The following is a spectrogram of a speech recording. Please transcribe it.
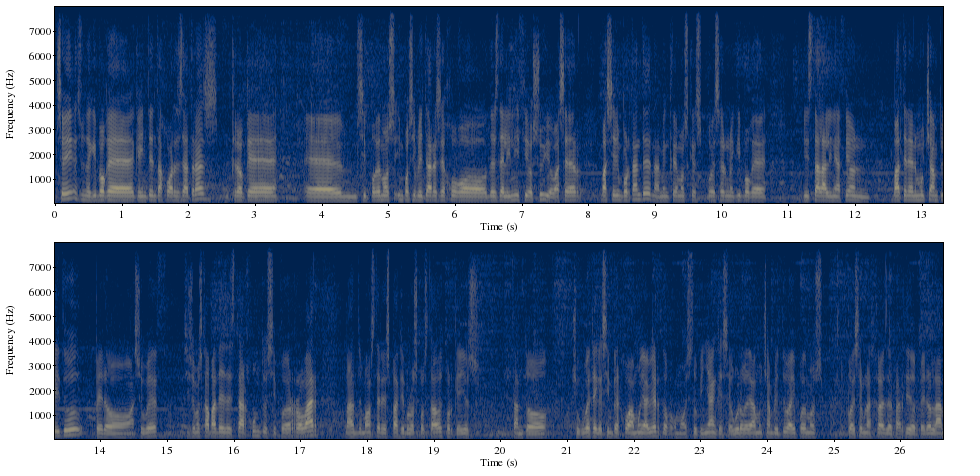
Sí, es un equipo que, que intenta jugar desde atrás, creo que eh, si podemos imposibilitar ese juego desde el inicio suyo va a ser, va a ser importante. También creemos que puede ser un equipo que, vista la alineación, va a tener mucha amplitud, pero a su vez, si somos capaces de estar juntos y poder robar, vamos a tener espacio por los costados porque ellos, tanto Chukwueze, que siempre juega muy abierto, como Estupiñán, que seguro que da mucha amplitud, ahí podemos, puede ser unas claves del partido. Pero la,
